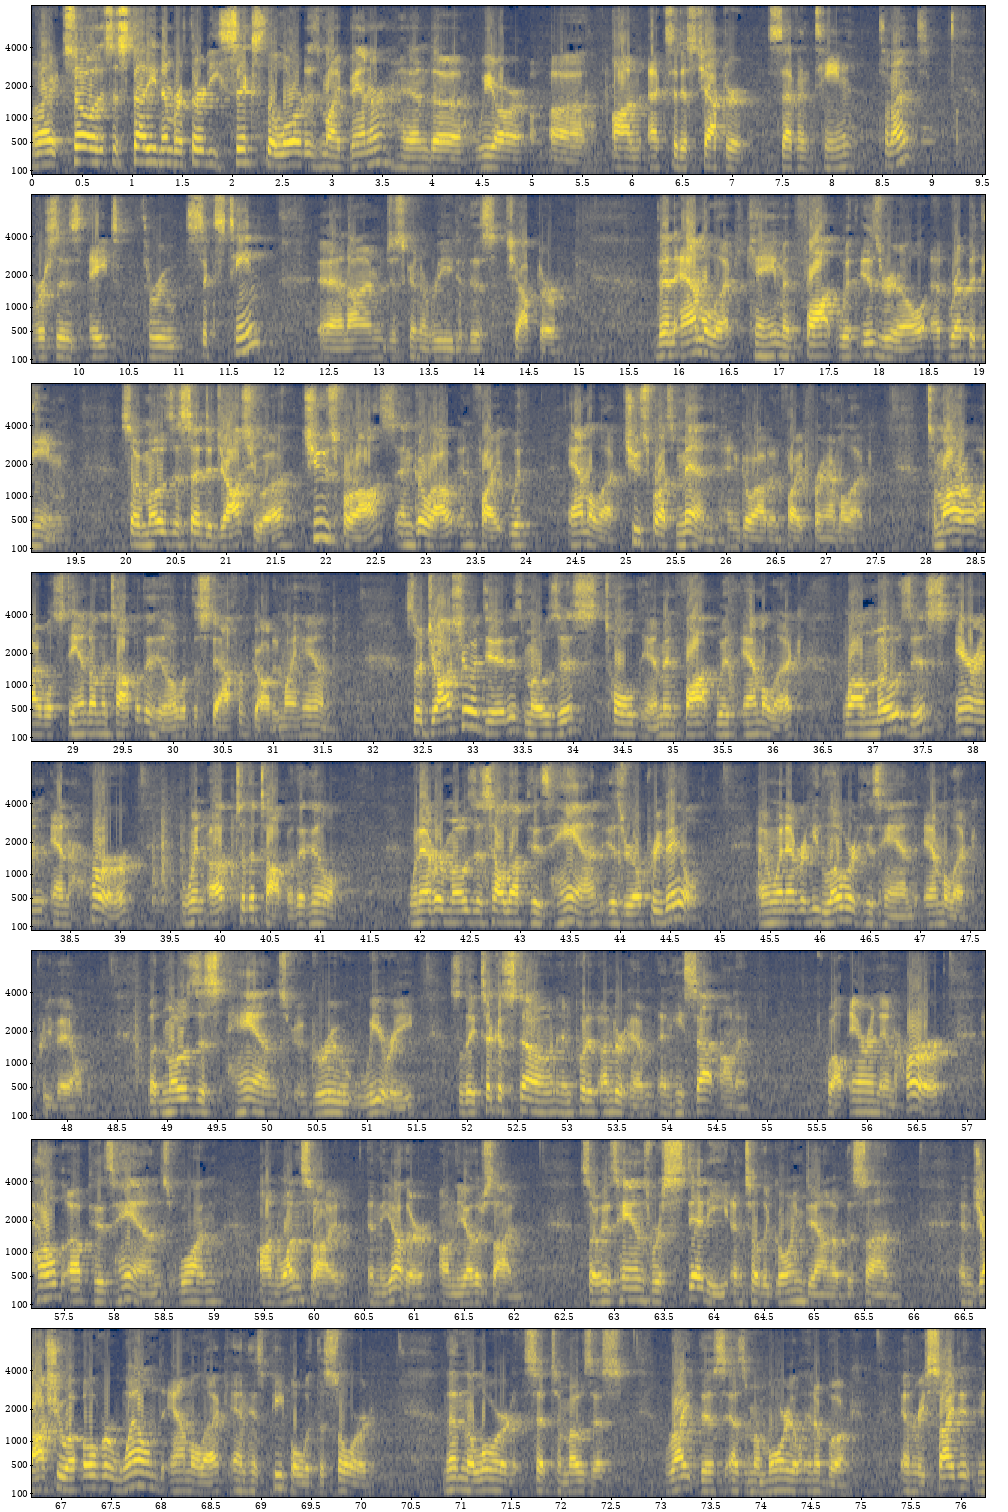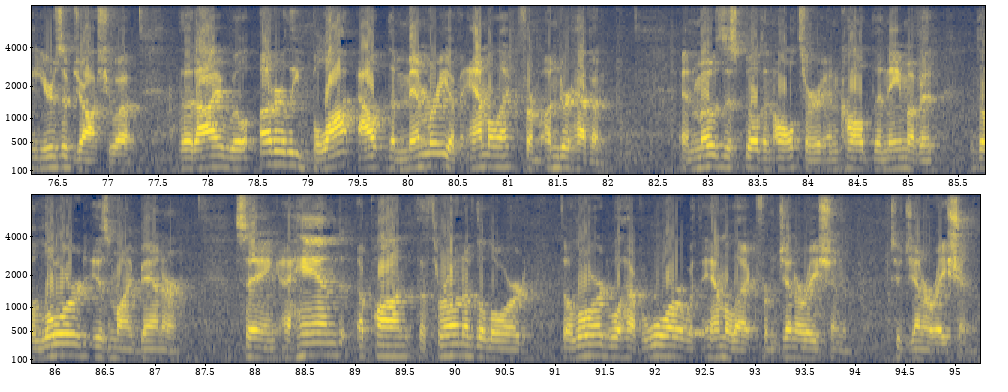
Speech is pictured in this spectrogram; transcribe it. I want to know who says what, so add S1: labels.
S1: All right, so this is study number 36, The Lord is My Banner, and uh, we are uh, on Exodus chapter 17 tonight, verses 8 through 16, and I'm just going to read this chapter. Then Amalek came and fought with Israel at Rephidim. So Moses said to Joshua, Choose for us and go out and fight with Amalek. Choose for us men and go out and fight for Amalek. Tomorrow I will stand on the top of the hill with the staff of God in my hand. So Joshua did as Moses told him and fought with Amalek, while Moses, Aaron, and Hur went up to the top of the hill. Whenever Moses held up his hand, Israel prevailed, and whenever he lowered his hand, Amalek prevailed. But Moses' hands grew weary, so they took a stone and put it under him, and he sat on it. While Aaron and Hur held up his hands, one on one side and the other on the other side. So his hands were steady until the going down of the sun. And Joshua overwhelmed Amalek and his people with the sword. Then the Lord said to Moses, Write this as a memorial in a book, and recite it in the ears of Joshua, that I will utterly blot out the memory of Amalek from under heaven. And Moses built an altar and called the name of it the Lord is my banner, saying, A hand upon the throne of the Lord, the Lord will have war with Amalek from generation to generation.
